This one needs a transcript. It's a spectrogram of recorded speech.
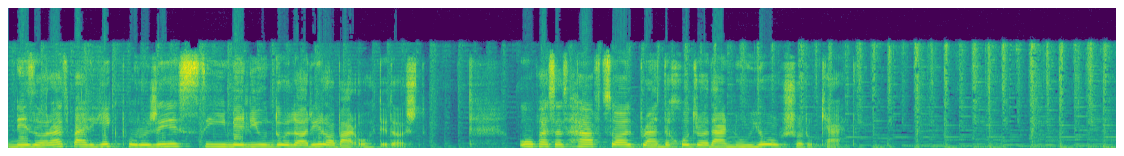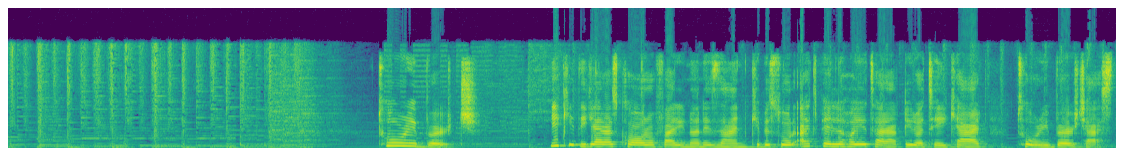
نظارت بر یک پروژه 30 میلیون دلاری را بر عهده داشت. او پس از هفت سال برند خود را در نیویورک شروع کرد. توری برچ یکی دیگر از کارآفرینان زن که به سرعت پله های ترقی را طی کرد توری برچ است.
